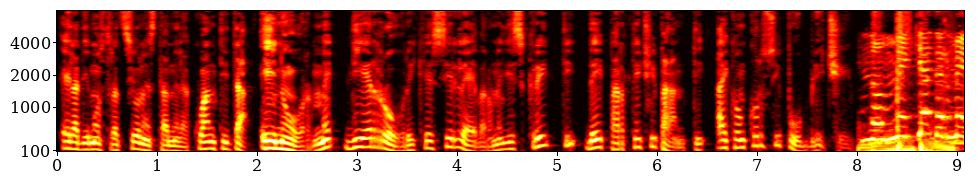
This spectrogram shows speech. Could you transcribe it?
e la dimostrazione sta nella quantità enorme di errori che si rilevano negli scritti dei partecipanti ai concorsi pubblici. Non mi chiedermi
